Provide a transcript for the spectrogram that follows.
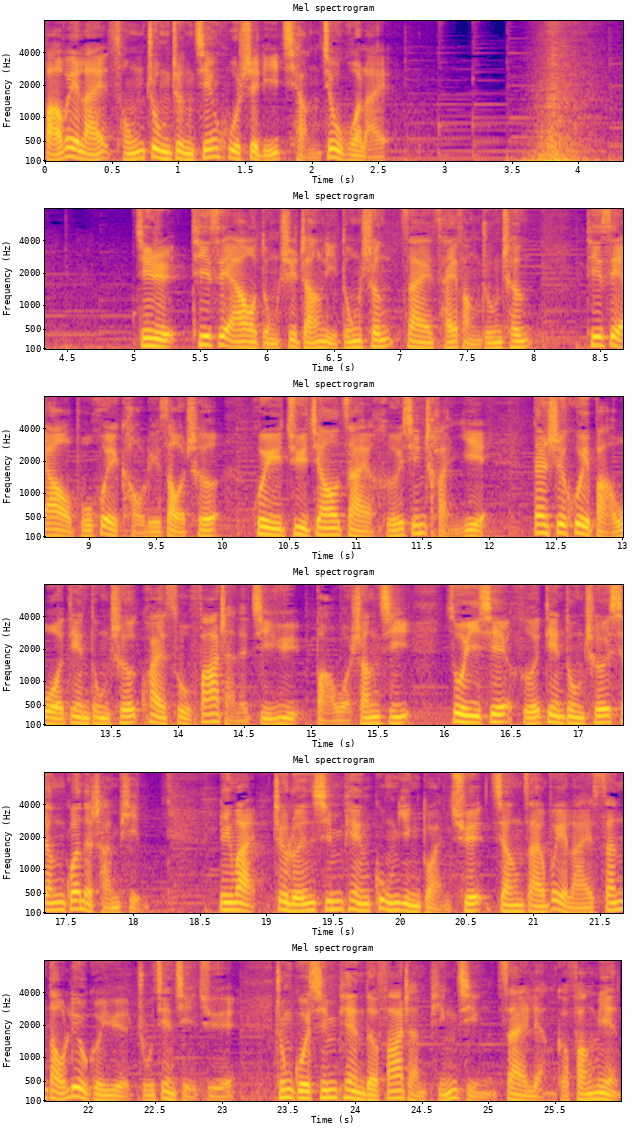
把未来从重症监护室里抢救过来。近日，TCL 董事长李东生在采访中称。TCL 不会考虑造车，会聚焦在核心产业，但是会把握电动车快速发展的机遇，把握商机，做一些和电动车相关的产品。另外，这轮芯片供应短缺将在未来三到六个月逐渐解决。中国芯片的发展瓶颈在两个方面，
